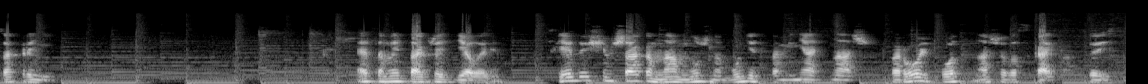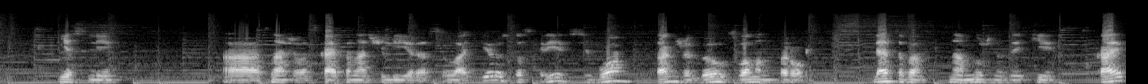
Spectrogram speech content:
сохранить. Это мы также сделали. Следующим шагом нам нужно будет поменять наш пароль от нашего скайпа. То есть, если а, с нашего скайпа начали рассылать вирус, то скорее всего также был взломан пароль. Для этого нам нужно зайти в Skype,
